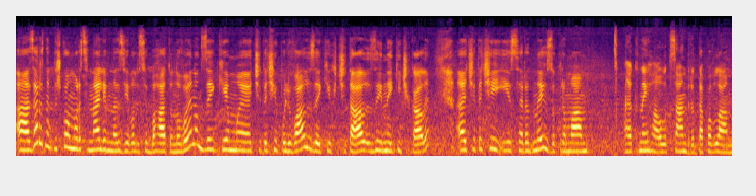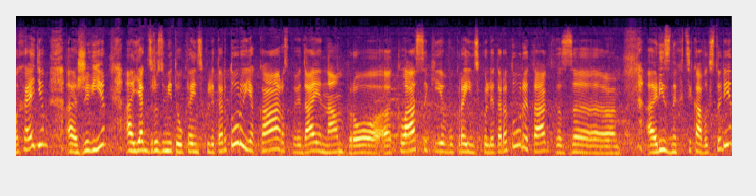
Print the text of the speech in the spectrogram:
А зараз на книжковому арсеналі в нас з'явилося багато новинок, за якими читачі полювали, за яких читали, за які чекали е, читачі, і серед них, зокрема. Е, Книга Олександра та Павла Мехедів е, живі. Е, Як зрозуміти українську літературу, яка розповідає нам про класиків української літератури, так з різних цікавих сторін.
